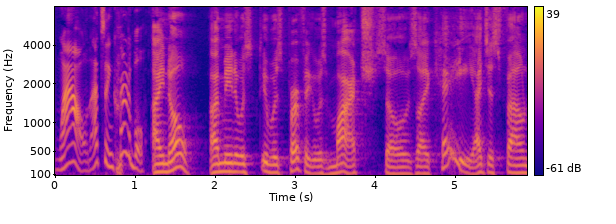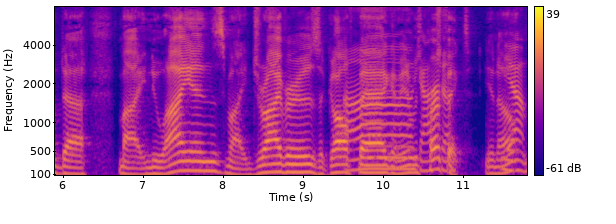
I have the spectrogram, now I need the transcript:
Wow, that's incredible. I know. I mean, it was it was perfect. It was March, so it was like, hey, I just found uh, my new irons, my drivers, a golf bag. I mean, it was gotcha. perfect. You know. Yeah.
